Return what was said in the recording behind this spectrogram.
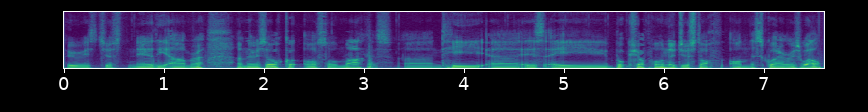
who is just near the armourer. And there is also Marcus. And he uh, is a bookshop owner just off on the square as well.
